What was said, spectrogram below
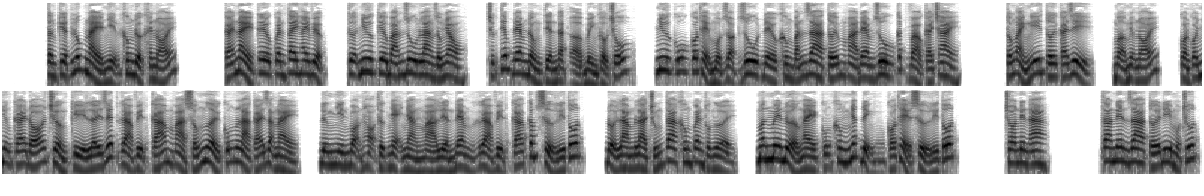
Tần Kiệt lúc này nhịn không được khen nói. Cái này kêu quen tay hay việc, tựa như kêu bán du lang giống nhau, trực tiếp đem đồng tiền đặt ở bình khẩu chỗ, như cũ có thể một giọt du đều không bắn ra tới mà đem du cất vào cái chai. Tống ảnh nghĩ tới cái gì, mở miệng nói, còn có những cái đó trưởng kỳ lấy giết gà vịt cá mà sống người cũng là cái dạng này, đừng nhìn bọn họ thực nhẹ nhàng mà liền đem gà vịt cá cấp xử lý tốt, đổi làm là chúng ta không quen thuộc người, mân mê nửa ngày cũng không nhất định có thể xử lý tốt. Cho nên a, ta nên ra tới đi một chút.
